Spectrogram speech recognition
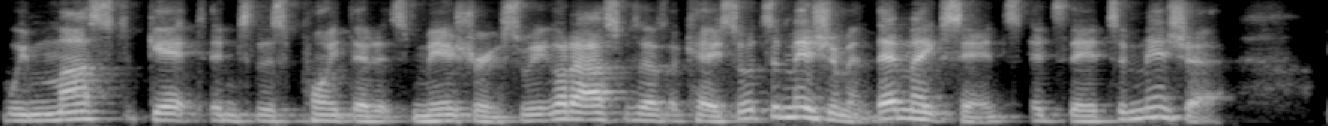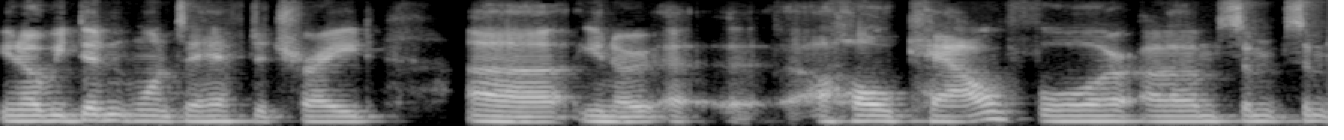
we must get into this point that it's measuring. So we got to ask ourselves, okay, so it's a measurement. That makes sense. It's there to measure. You know, we didn't want to have to trade, uh, you know, a, a whole cow for um, some some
